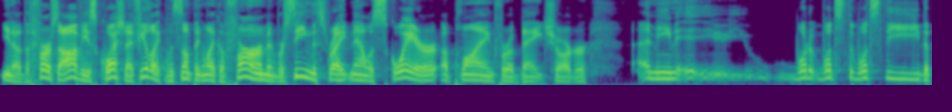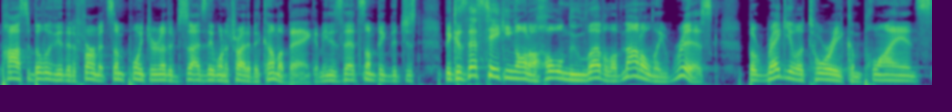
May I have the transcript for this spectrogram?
you know, the first obvious question I feel like with something like Affirm, and we're seeing this right now with Square applying for a bank charter. I mean, what what's the what's the the possibility that Affirm at some point or another decides they want to try to become a bank? I mean, is that something that just because that's taking on a whole new level of not only risk but regulatory compliance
